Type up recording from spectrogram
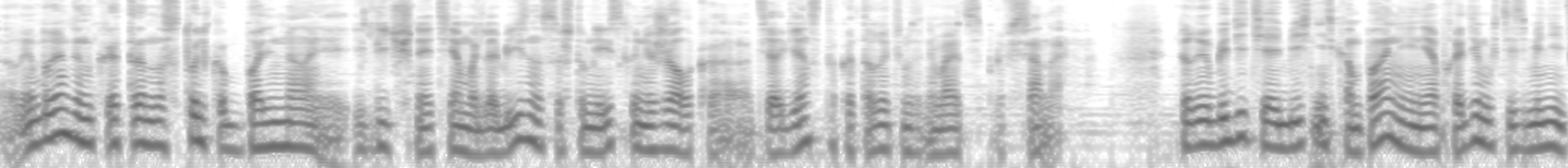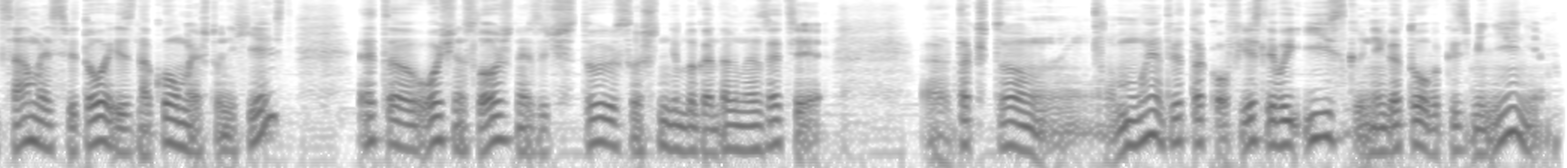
Ребрендинг – это настолько больная и личная тема для бизнеса, что мне искренне жалко те агентства, которые этим занимаются профессионально. Переубедить и объяснить компании необходимость изменить самое святое и знакомое, что у них есть, это очень сложная и зачастую совершенно неблагодарная затея. Э, так что мой ответ таков. Если вы искренне готовы к изменениям,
